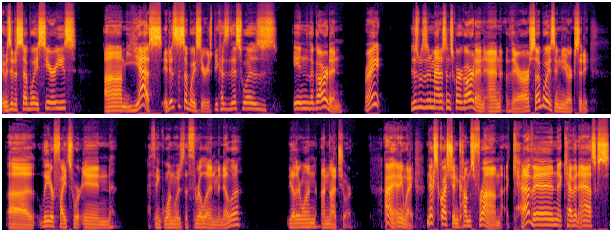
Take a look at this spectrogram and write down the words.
Was it a Subway Series? Um, yes, it is a Subway Series because this was in the Garden, right? This was in Madison Square Garden, and there are subways in New York City. Uh, later fights were in, I think one was the Thrilla in Manila. The other one, I'm not sure. All right, anyway, next question comes from Kevin. Kevin asks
